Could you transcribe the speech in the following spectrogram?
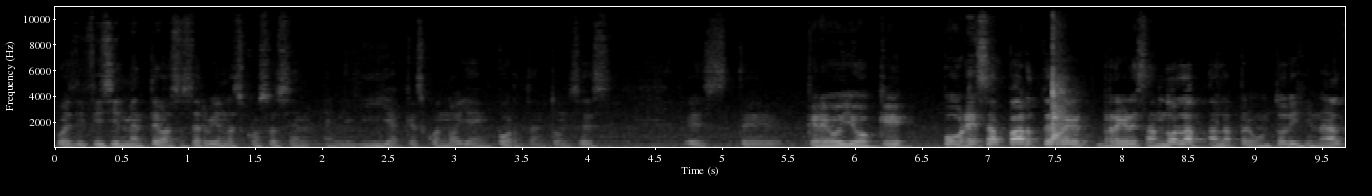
pues difícilmente vas a hacer bien las cosas en, en liguilla, que es cuando ya importa. Entonces, este, creo yo que por esa parte, re, regresando a la, a la pregunta original,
